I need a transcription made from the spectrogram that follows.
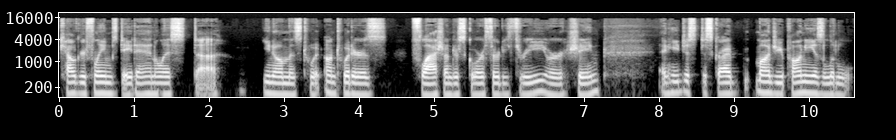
Calgary Flames data analyst. Uh, you know him as twi- on Twitter as Flash underscore thirty three or Shane, and he just described Mangiapane as a little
